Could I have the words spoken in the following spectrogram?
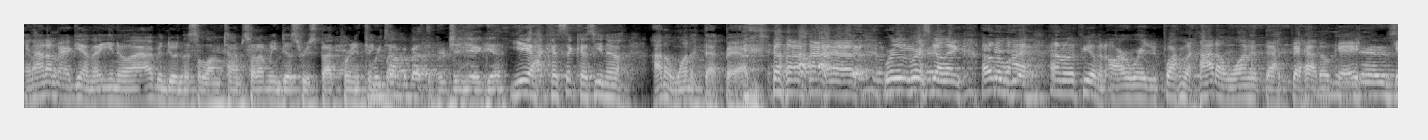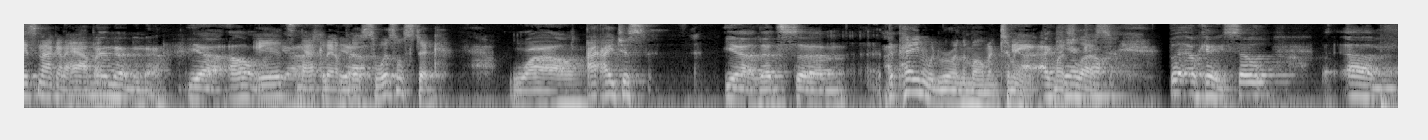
and I don't. Again, you know, I've been doing this a long time, so I don't mean disrespect for anything. Can we but- talk about the Virginia again? yeah, because because you know I don't want it that bad. we're we're just going like I don't know why I don't know if you have an R-rated requirement. I don't want it that bad. Okay, No, it's not going to happen. No, no, no, no. Yeah. Oh my It's gosh. not going to happen. Yeah. But a swizzle stick. Wow. I, I just Yeah, that's. Um, the pain would ruin the moment to me. I much less. But okay, so um,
